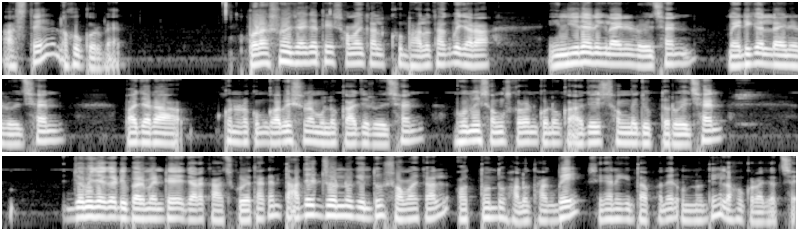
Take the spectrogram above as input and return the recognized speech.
আসতে লক্ষ্য করবেন। পড়াশোনার জায়গাতে সময়কাল খুব ভালো থাকবে। যারা ইঞ্জিনিয়ারিং লাইনে রয়েছেন মেডিকেল লাইনে রয়েছেন বা যারা কোনো রকম গবেষণামূলক কাজে রয়েছেন, ভূমি সংস্করণ কোনো কাজের সঙ্গে যুক্ত রয়েছেন জমি জায়গা ডিপার্টমেন্টে যারা কাজ করে থাকেন, তাদের জন্য কিন্তু সময়কাল অত্যন্ত ভালো থাকবে। সেখানে কিন্তু আপনাদের উন্নতি লক্ষ্য করা যাচ্ছে।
